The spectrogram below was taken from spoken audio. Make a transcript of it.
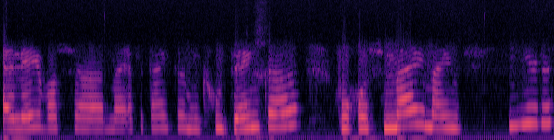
LA was eh, mijn, even kijken, moet ik goed denken. Volgens mij mijn vierde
